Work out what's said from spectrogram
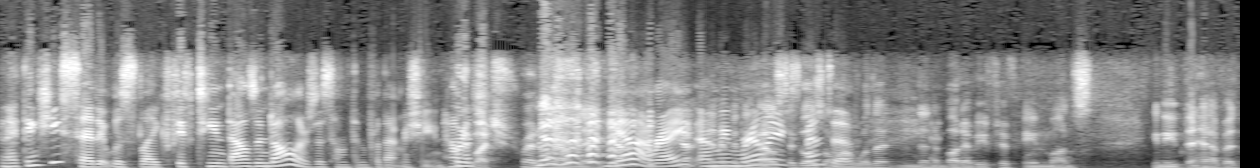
and I think he said it was like fifteen thousand dollars or something for that machine. How Pretty much, right around there. Yeah, right? I and mean, everything really else that goes along with it, and then about every 15 months, you need to have it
